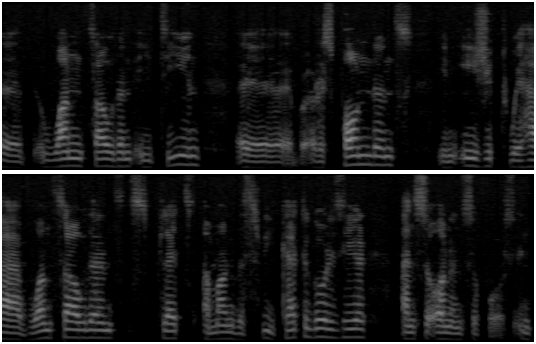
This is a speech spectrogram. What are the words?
uh, 1018 uh, respondents. In Egypt we have 1000 split among the three categories here and so on and so forth. In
